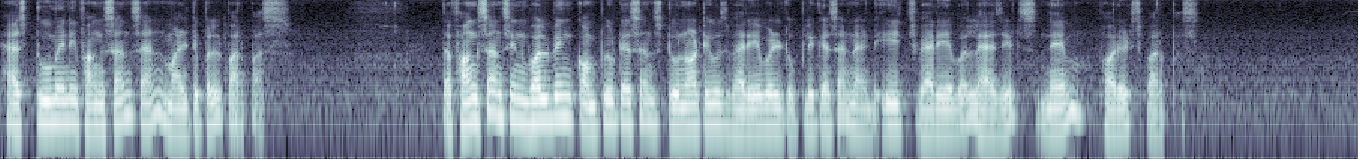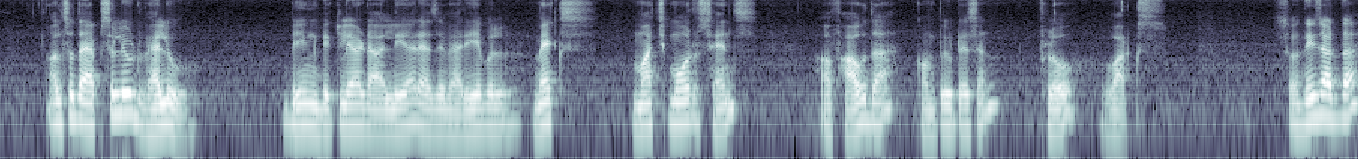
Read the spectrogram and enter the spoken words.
has too many functions and multiple purpose. The functions involving computations do not use variable duplication and each variable has its name for its purpose. Also the absolute value being declared earlier as a variable makes much more sense of how the computation flow works. So, these are the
